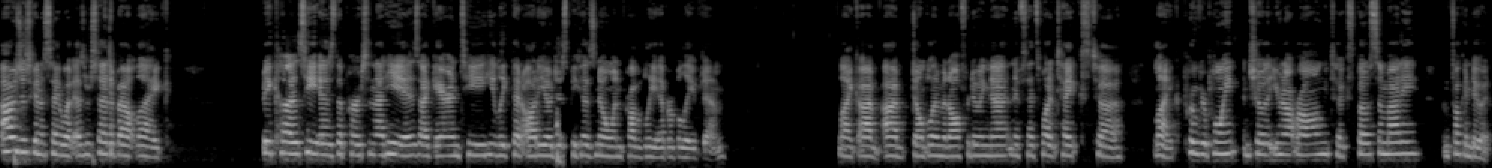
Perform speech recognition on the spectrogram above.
I was just gonna say what Ezra said about like because he is the person that he is, I guarantee he leaked that audio just because no one probably ever believed him. Like I I don't blame him at all for doing that, and if that's what it takes to like prove your point and show that you're not wrong to expose somebody, then fucking do it.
